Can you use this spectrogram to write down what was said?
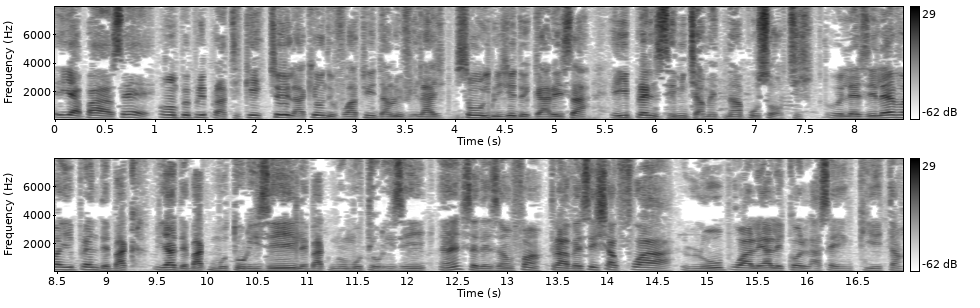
Il n'y a pas assez. On ne peut plus pratiquer. Ceux-là qui ont des voitures dans le village sont obligés de garer ça et ils prennent Zemidja maintenant pour sortir. Les élèves, ils prennent des bacs. Il y a des bacs motorisés, les bacs non motorisés. Hein? C'est des enfants. Traverser chaque fois l'eau pour aller à l'école, là, c'est inquiétant.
